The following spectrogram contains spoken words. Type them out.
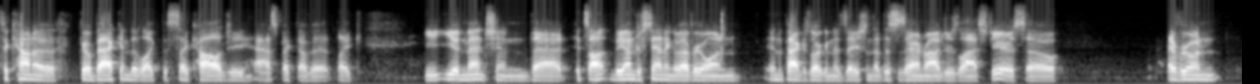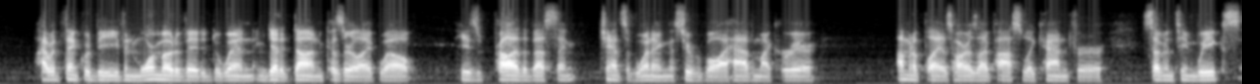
to kind of go back into like the psychology aspect of it, like you, you had mentioned that it's the understanding of everyone in the Packers organization that this is Aaron Rodgers' last year. So everyone, I would think, would be even more motivated to win and get it done because they're like, well, he's probably the best thing chance of winning the Super Bowl I have in my career. I'm going to play as hard as I possibly can for 17 weeks,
